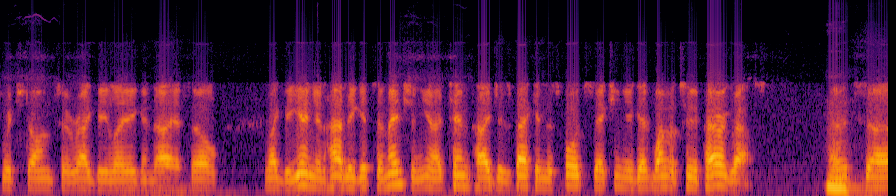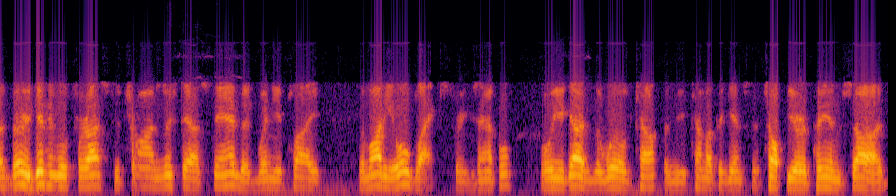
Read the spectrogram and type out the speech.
switched on to rugby league and AFL. Rugby union hardly gets a mention. You know, 10 pages back in the sports section, you get one or two paragraphs. Mm. And it's uh, very difficult for us to try and lift our standard when you play the mighty All Blacks, for example, or you go to the World Cup and you come up against the top European sides.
